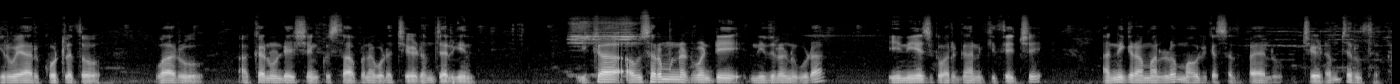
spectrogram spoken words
ఇరవై ఆరు కోట్లతో వారు అక్కడ నుండే శంకుస్థాపన కూడా చేయడం జరిగింది. ఇక అవసరం ఉన్నటువంటి నిధులను కూడా ఈ నియోజకవర్గానికి తెచ్చి అన్ని గ్రామాల్లో మౌలిక సదుపాయాలు చేయడం జరుగుతుంది.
